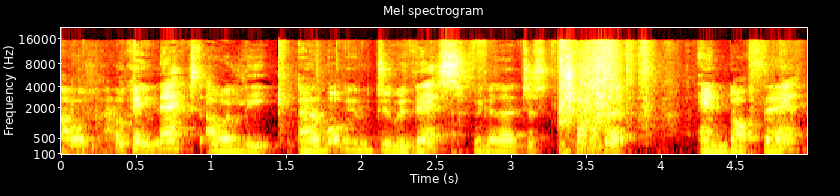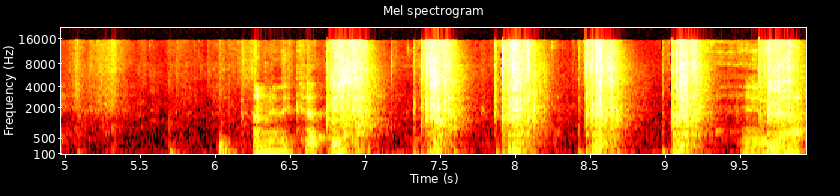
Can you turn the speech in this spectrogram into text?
our pan. Okay, next our leek. And um, what we're going to do with this, we're going to just chop the end off there. I'm going to cut this. There we are.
